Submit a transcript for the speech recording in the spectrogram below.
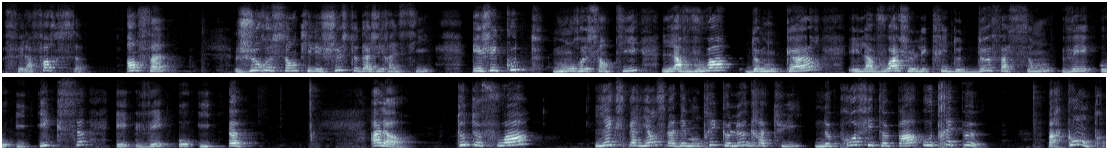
fait la force. Enfin, je ressens qu'il est juste d'agir ainsi et j'écoute mon ressenti, la voix de mon cœur. Et la voix, je l'écris de deux façons, V-O-I-X et V-O-I-E. Alors, toutefois, l'expérience m'a démontré que le gratuit ne profite pas ou très peu par contre,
